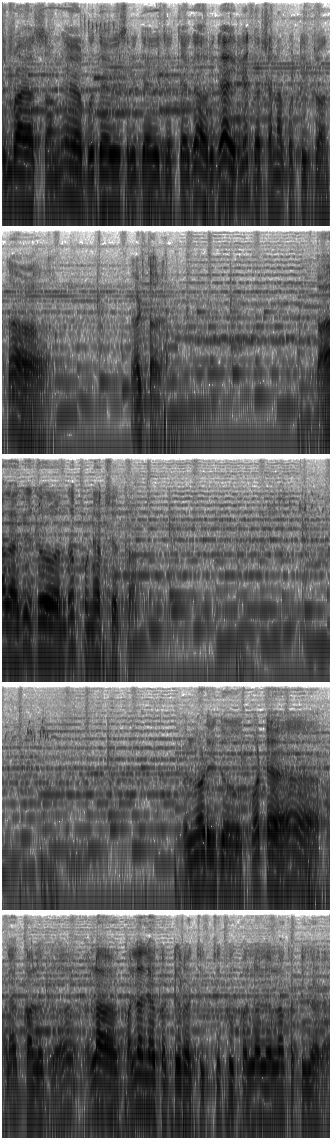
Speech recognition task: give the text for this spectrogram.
ತಿಮ್ಮರಾಯ ಸ್ವಾಮಿ ಭೂದೇವಿ ಶ್ರೀದೇವಿ ಜೊತೆಗೆ ಅವರಿಗೆ ಇಲ್ಲಿ ದರ್ಶನ ಕೊಟ್ಟಿದ್ರು ಅಂತ ಹೇಳ್ತಾರೆ. ಹಾಗಾಗಿ ಇದು ಒಂದು ಪುಣ್ಯಕ್ಷೇತ್ರ. ಇಲ್ಲಿ ನೋಡಿ, ಇದು ಕೋಟೆ ಹಳೆ ಕಾಲದ್ದು. ಎಲ್ಲ ಕಲ್ಲಲ್ಲೇ ಕಟ್ಟಿರೋ ಚಿಕ್ಕ ಚಿಕ್ಕ ಕಲ್ಲಲ್ಲೆಲ್ಲ ಕಟ್ಟಿದ್ದಾರೆ.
